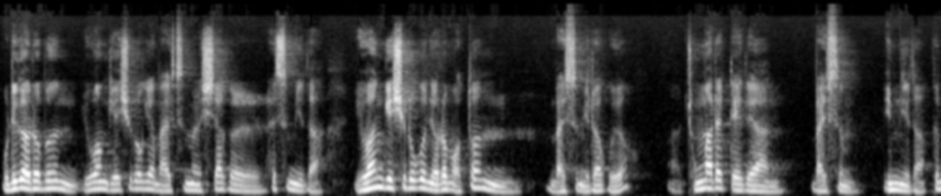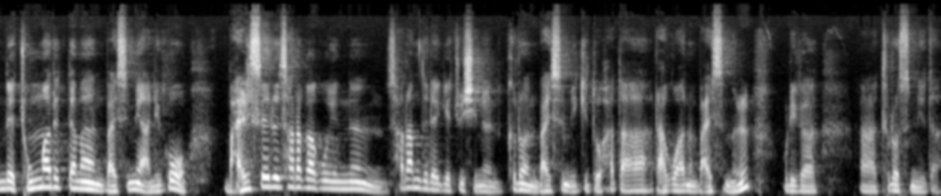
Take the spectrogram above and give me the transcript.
우리가 여러분 요한계시록의 말씀을 시작을 했습니다. 요한계시록은 여러분 어떤 말씀이라고요? 아, 종말의 때에 대한 말씀입니다. 근데 종말의 때만 말씀이 아니고 말세를 살아가고 있는 사람들에게 주시는 그런 말씀이기도 하다라고 하는 말씀을 우리가 아, 들었습니다.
